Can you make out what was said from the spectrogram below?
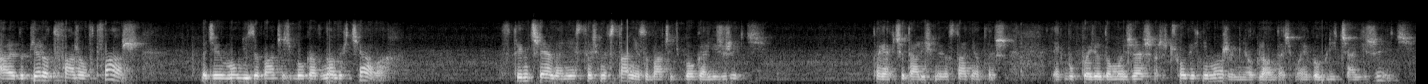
ale dopiero twarzą w twarz będziemy mogli zobaczyć Boga w nowych ciałach. W tym ciele nie jesteśmy w stanie zobaczyć Boga i żyć. Tak jak czytaliśmy ostatnio też, jak Bóg powiedział do Mojżesza, że człowiek nie może mnie oglądać mojego oblicza i żyć.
